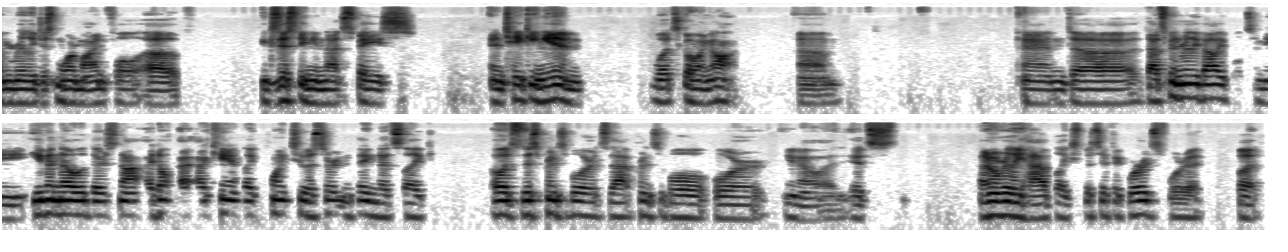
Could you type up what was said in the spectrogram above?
I'm really just more mindful of existing in that space and taking in what's going on. Um, and uh, that's been really valuable to me, even though there's not, I don't, I, I can't like point to a certain thing that's like, oh, it's this principle or it's that principle, or, you know, it's, I don't really have like specific words for it, but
